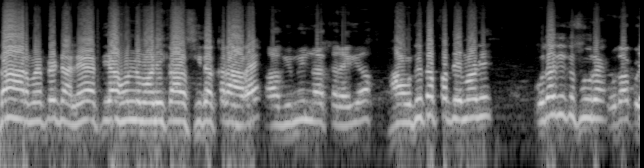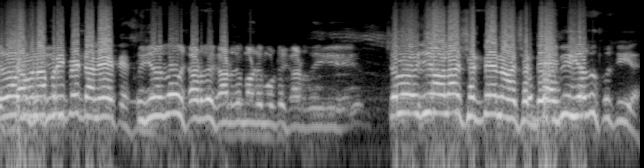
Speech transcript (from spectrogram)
ਧਾਰ ਮੈਂ ਭੇਡਾਂ ਲਿਆਤੀ ਆ ਹੁਣ ਨਵਾਣੀ ਕਾਲਸੀ ਦਾ ਕਰਾਰ ਹੈ। ਆਗੇ ਮਹੀਨਾ ਕਰੇਗਾ ਹਾਂ ਉਹਦੇ ਤਾਂ ਆਪਾਂ ਦੇਵਾਂਗੇ। ਉਹਦਾ ਕੀ ਕਸੂਰ ਹੈ? ਉਹਦਾ ਕੋਈ ਜਮਨਾਪਰੀ ਭੇਡਾਂ ਲਿਆਤੇ ਸੀ ਤੁਸੀਂ ਨਾ ਛੱਡ ਦੇ ਛੱਡ ਦੇ ਮਾੜੇ ਮੋਟੇ ਛੱਡ ਦੇ ਜੀ। ਚਲੋ ਜੀ ਆਲਾ ਛੱਡੇ ਨਾ ਛੱਡੇ। ਭਾਬੀ ਯਾਰ ਖੁਸ਼ੀ ਹੈ।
